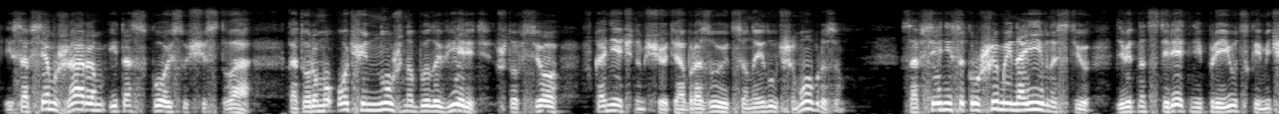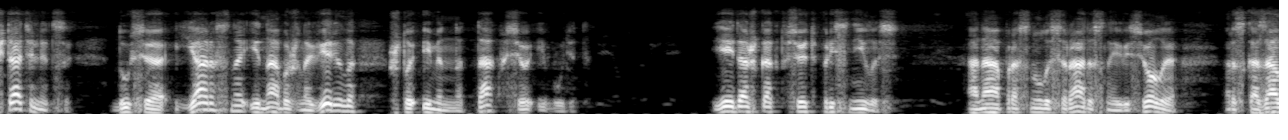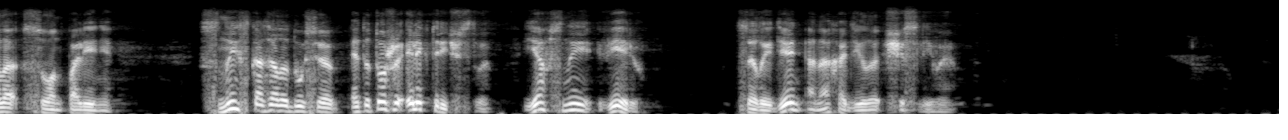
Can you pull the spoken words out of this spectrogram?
И со всем жаром и тоской существа, которому очень нужно было верить, что все в конечном счете образуется наилучшим образом, со всей несокрушимой наивностью девятнадцатилетней приютской мечтательницы, Дуся яростно и набожно верила, что именно так все и будет. Ей даже как-то все это приснилось. Она проснулась радостная и веселая, рассказала сон Полине. «Сны, — сказала Дуся, — это тоже электричество. Я в сны верю». Целый день она ходила счастливая.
